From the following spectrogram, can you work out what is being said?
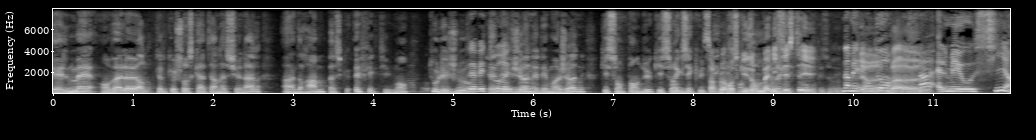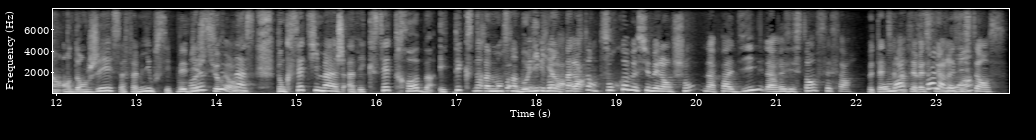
et elle met en valeur quelque chose qu'international, un drame, parce qu'effectivement, tous les jours, il y a des jeunes et des moins jeunes qui sont pendus, qui sont exécutés. Simplement parce qu'ils ont manifesté. Non, mais en dehors de euh, ça, elle met aussi en danger sa famille ou ses proches bien sur place. Donc cette image avec cette robe est extrêmement symbolique et, impactante. pourquoi M. Mélenchon n'a pas dit la résistance, c'est ça? Peut-être Pour moi, c'est ça la résistance.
